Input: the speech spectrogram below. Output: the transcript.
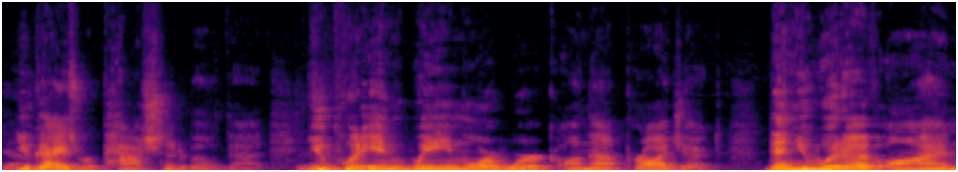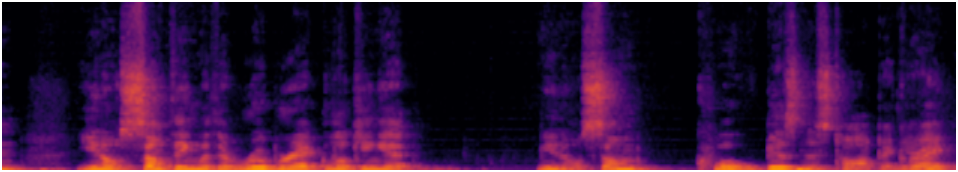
Yeah. You guys were passionate about that. You put in way more work on that project than you would have on, you know, something with a rubric looking at, you know, some quote business topic, right?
